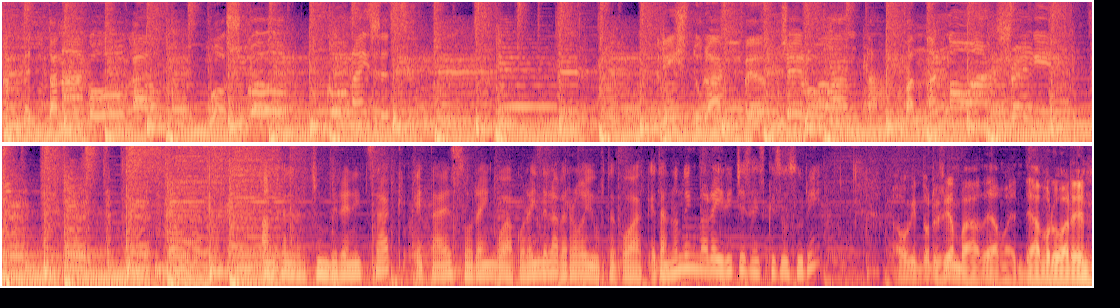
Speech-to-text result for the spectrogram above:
Lanpetuta nago gaur, moskortuko naizetzi. Tristurak pertxeroan Angel Bertsundiren hitzak eta ez oraingoak, orain dela berrogei urtekoak. Eta nondik nora iritsi zaizkizu zuri? hauek etorri ziren, ba, dea, deabroaren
